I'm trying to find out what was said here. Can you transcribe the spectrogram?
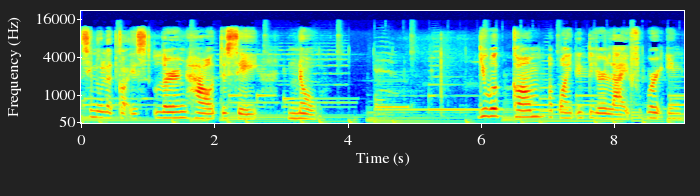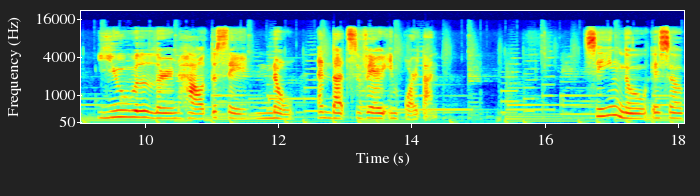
sinulat ko is learn how to say no. You will come a point into your life wherein you will learn how to say no. And that's very important. Saying no is a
